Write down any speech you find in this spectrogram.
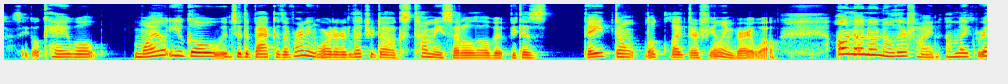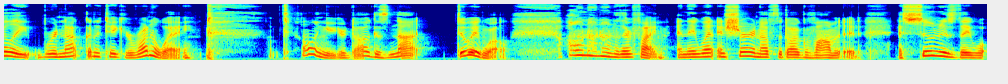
I was like, okay, well, why don't you go into the back of the running order, let your dog's tummy settle a little bit because they don't look like they're feeling very well. Oh, no, no, no, they're fine. I'm like, really? We're not going to take your run away. I'm telling you, your dog is not doing well. Oh, no, no, no, they're fine. And they went, and sure enough, the dog vomited as soon as they w-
